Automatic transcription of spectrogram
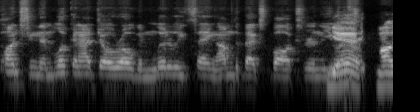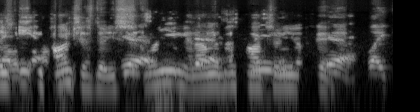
punching them, looking at Joe Rogan, literally saying, "I'm the best boxer in the Yeah, UFC." while he's eating punches, dude. He's Yeah, screaming, "I'm the best boxer in the UFC." Yeah, like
